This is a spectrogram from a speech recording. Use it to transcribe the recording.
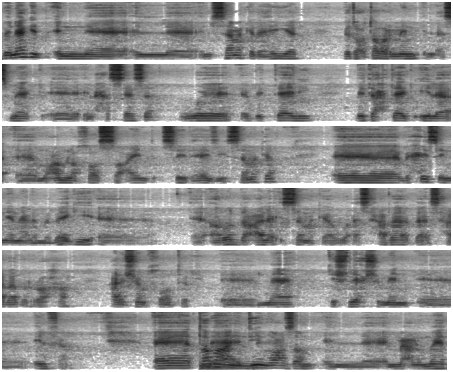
بنجد إن السمكة دهيت بتعتبر من الأسماك الحساسة وبالتالي بتحتاج إلى معاملة خاصة عند صيد هذه السمكة بحيث إن أنا لما باجي أرد على السمكة وأسحبها بسحبها بالراحة علشان خاطر ما تشلحش من الفم. طبعا دي معظم المعلومات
